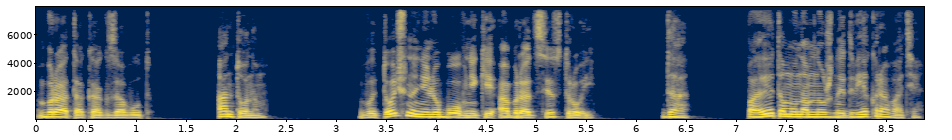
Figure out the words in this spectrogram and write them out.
«Брата как зовут?» «Антоном». «Вы точно не любовники, а брат с сестрой?» «Да. Поэтому нам нужны две кровати».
